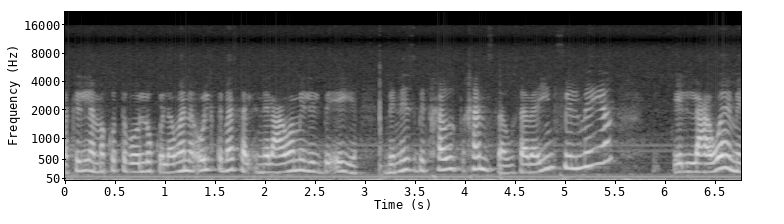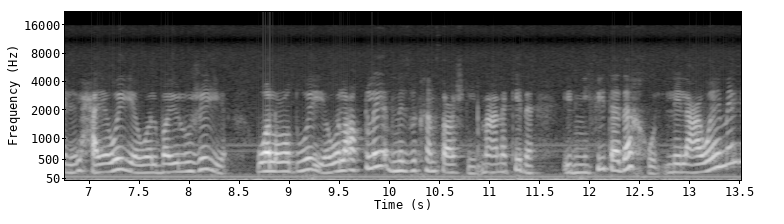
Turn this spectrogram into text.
فاكرين لما كنت بقول لكم لو أنا قلت مثلا إن العوامل البيئية بنسبة 75% العوامل الحيوية والبيولوجية والعضوية والعقلية بنسبة 25 معنى كده إن في تدخل للعوامل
